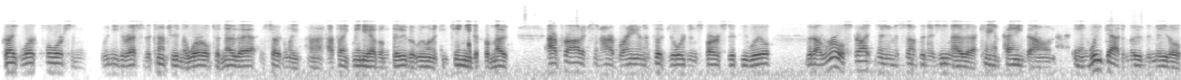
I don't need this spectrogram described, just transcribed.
great workforce, and we need the rest of the country and the world to know that. And certainly, uh, I think many of them do, but we want to continue to promote our products and our brand and put Georgians first, if you will. But our rural strike team is something, as you know, that I campaigned on, and we've got to move the needle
